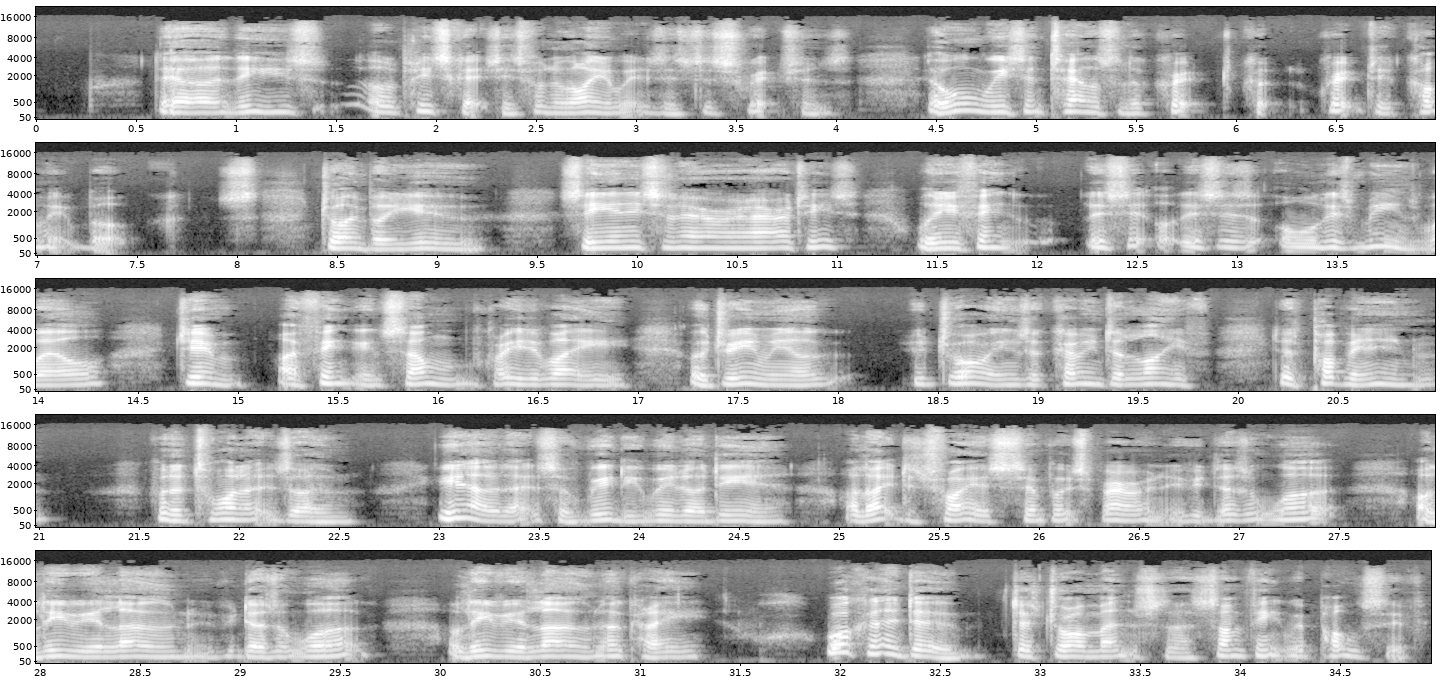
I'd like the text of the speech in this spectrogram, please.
there are these are police sketches from the eyewitnesses' descriptions. They're all recent tales from the crypt, cryptid comic books, joined by you. See any similarities? What do you think this is, this is all this means. Well, Jim, I think in some crazy way, or dreaming of your drawings are coming to life, just popping in from the twilight zone. You know, that's a really weird idea. I'd like to try a simple experiment. If it doesn't work, I'll leave you alone. If it doesn't work, I'll leave you alone. Okay. What can I do? Just draw a monster, something repulsive.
